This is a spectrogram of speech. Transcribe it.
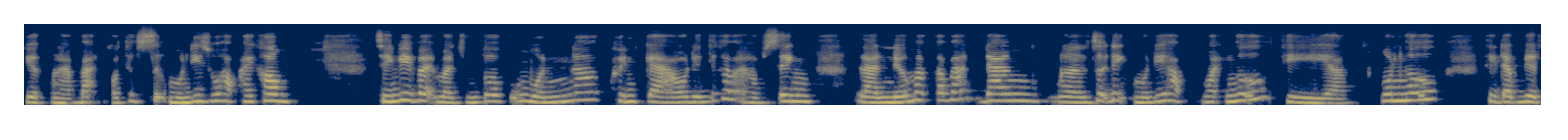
việc là bạn có thực sự muốn đi du học hay không. Chính vì vậy mà chúng tôi cũng muốn ờ, khuyến cáo đến các bạn học sinh là nếu mà các bạn đang ờ, dự định muốn đi học ngoại ngữ thì ờ, ngôn ngữ thì đặc biệt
